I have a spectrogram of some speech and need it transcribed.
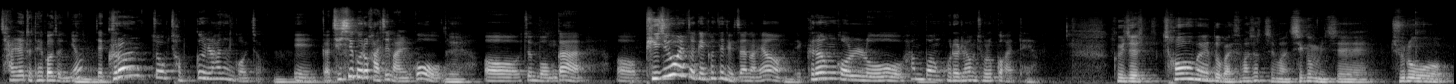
잘해도 되거든요. 음. 이제 그런 쪽 접근을 하는 거죠. 음. 예, 그러니까 지식으로 가지 말고 네. 어, 좀 뭔가 어, 비주얼적인 컨텐츠 있잖아요. 음. 그런 걸로 한번 고려를 하면 좋을 것 같아요. 그 이제 처음에도 말씀하셨지만 지금 이제 주로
